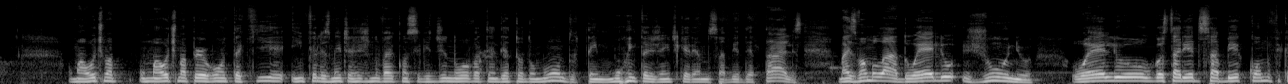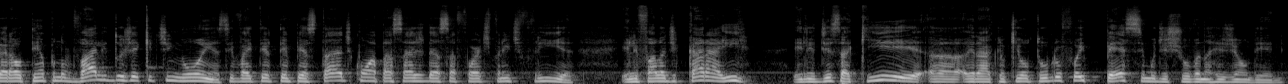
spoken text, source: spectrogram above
Uma última, uma última pergunta aqui. Infelizmente a gente não vai conseguir de novo atender todo mundo. Tem muita gente querendo saber detalhes. Mas vamos lá, do Hélio Júnior. O Hélio gostaria de saber como ficará o tempo no Vale do Jequitinhonha, se vai ter tempestade com a passagem dessa forte frente fria. Ele fala de Caraí. Ele disse aqui, uh, Heráclio, que outubro foi péssimo de chuva na região dele.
